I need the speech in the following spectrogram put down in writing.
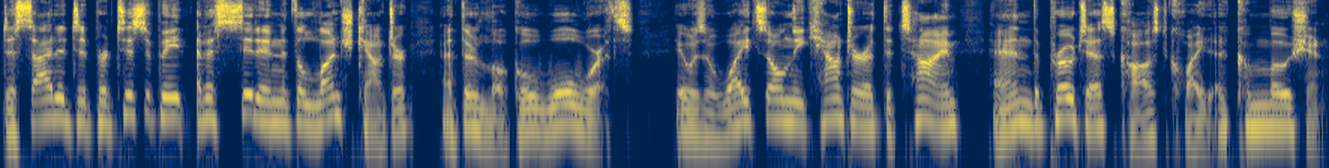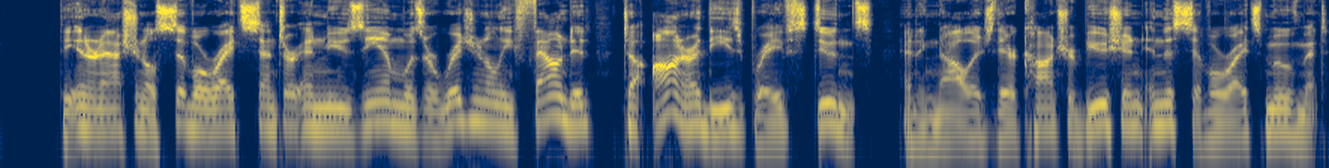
decided to participate at a sit-in at the lunch counter at their local Woolworths. It was a whites-only counter at the time, and the protest caused quite a commotion. The International Civil Rights Center and Museum was originally founded to honor these brave students and acknowledge their contribution in the civil rights movement.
